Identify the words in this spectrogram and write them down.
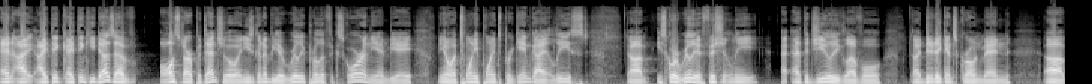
and I, I think I think he does have all star potential, and he's going to be a really prolific scorer in the NBA. You know, a twenty points per game guy at least. Um, he scored really efficiently at, at the G League level. Uh, did it against grown men. Uh,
